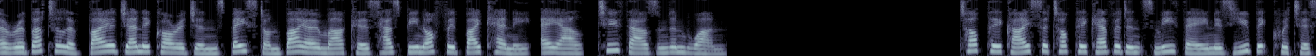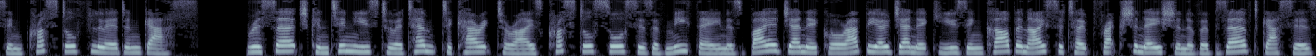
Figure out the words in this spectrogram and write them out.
A rebuttal of biogenic origins based on biomarkers has been offered by Kenney, al. 2001. Topic isotopic evidence Methane is ubiquitous in crustal fluid and gas. Research continues to attempt to characterize crustal sources of methane as biogenic or abiogenic using carbon isotope fractionation of observed gases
